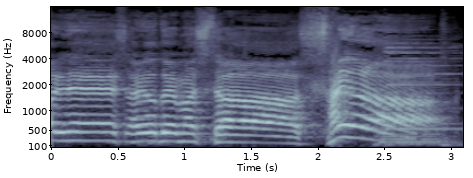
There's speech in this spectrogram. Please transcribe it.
わりです。ありがとうございました。さよなら。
